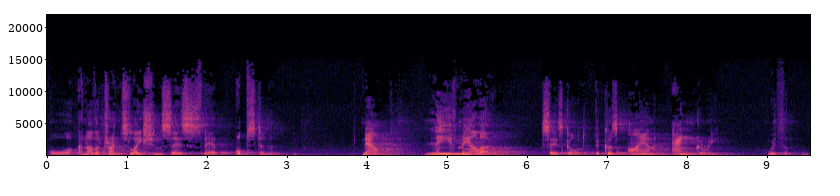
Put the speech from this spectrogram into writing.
or another translation says they're obstinate. Now, leave me alone, says God, because I am angry with them.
